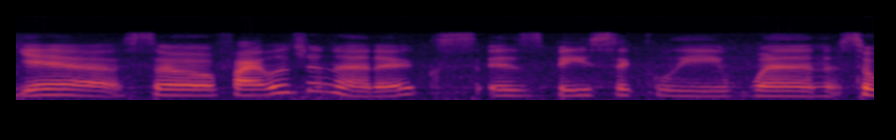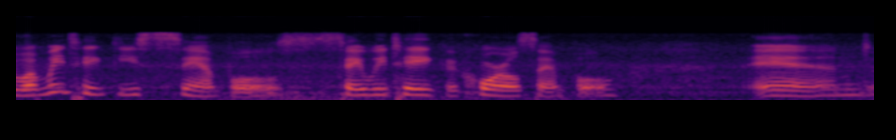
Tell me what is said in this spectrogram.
yeah, so phylogenetics is basically when, so when we take these samples, say we take a coral sample and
